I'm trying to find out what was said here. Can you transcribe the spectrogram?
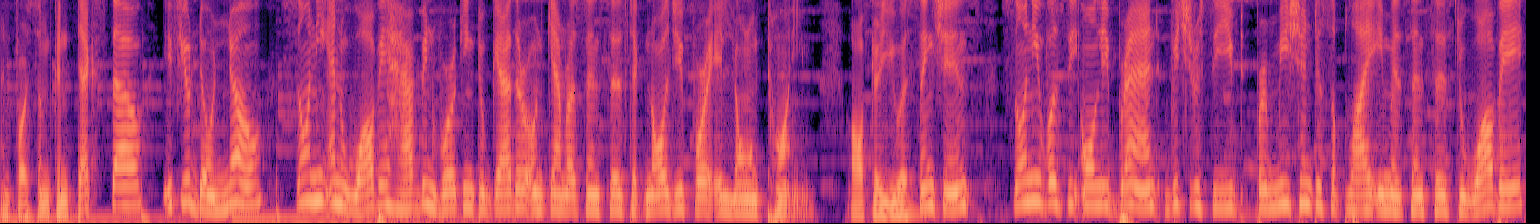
And for some context though, if you don't know, Sony and Huawei have been working together on camera sensors technology for a long time. After US sanctions, Sony was the only brand which received permission to supply image sensors to Huawei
